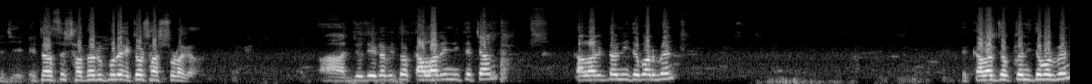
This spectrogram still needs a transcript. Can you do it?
এই যে এটা আছে সাদার উপরে এটাও সাতশো টাকা। আর যদি এটা ভিতর কালারিং নিতে চান কালারিংটা নিতে পারবেন। কালার জগটা নিতে পারবেন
